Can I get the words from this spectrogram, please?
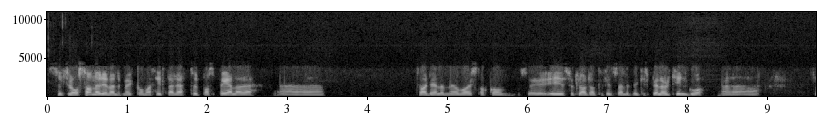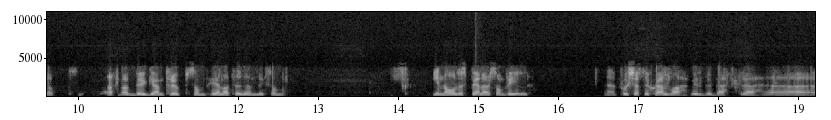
så för oss handlar det väldigt mycket om att hitta rätt typ av spelare. Eh, fördelen med att vara i Stockholm så är är ju såklart att det finns väldigt mycket spelare att tillgå. Eh, så att, att, att bygga en trupp som hela tiden liksom innehåller spelare som vill Eh, pusha sig själva, vill bli bättre. Eh,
